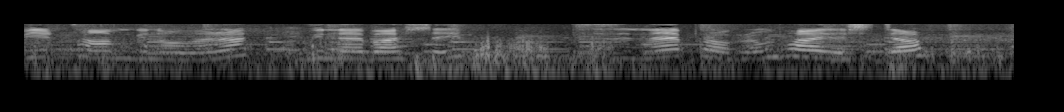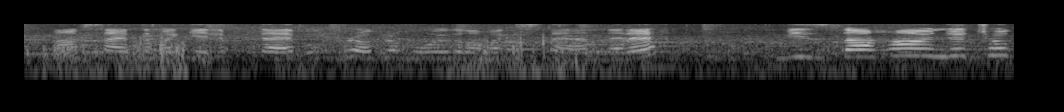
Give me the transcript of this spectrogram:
bir tam gün olarak güne başlayıp sizinle programı paylaşacağım. Amsterdam'a gelip de bu programı uygulamak isteyenlere biz daha önce çok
